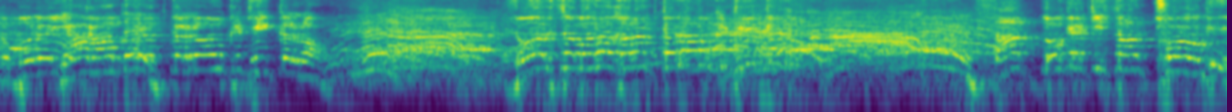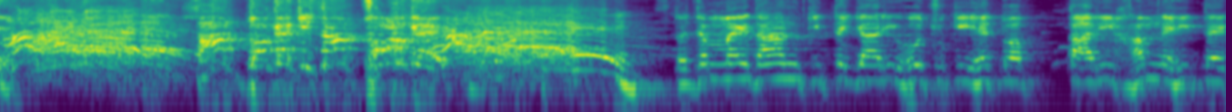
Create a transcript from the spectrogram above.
तो बोलो ये काम? गलत कर रहा हूँ कि ठीक कर रहा हूँ? ज़ोर से मैदान की तैयारी हो चुकी है तो अब तारीख हम नहीं तय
